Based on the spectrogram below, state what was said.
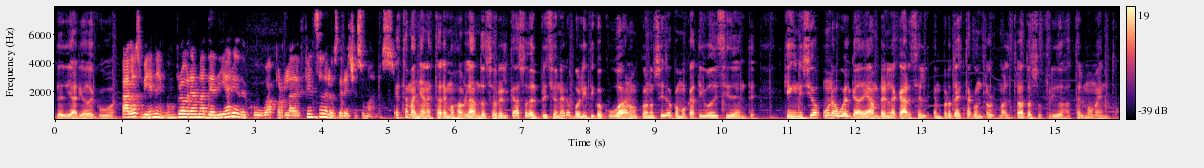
de Diario de Cuba. Palos Vienen, un programa de Diario de Cuba por la defensa de los derechos humanos. Esta mañana estaremos hablando sobre el caso del prisionero político cubano conocido como Cativo Disidente, quien inició una huelga de hambre en la cárcel en protesta contra los maltratos sufridos hasta el momento.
